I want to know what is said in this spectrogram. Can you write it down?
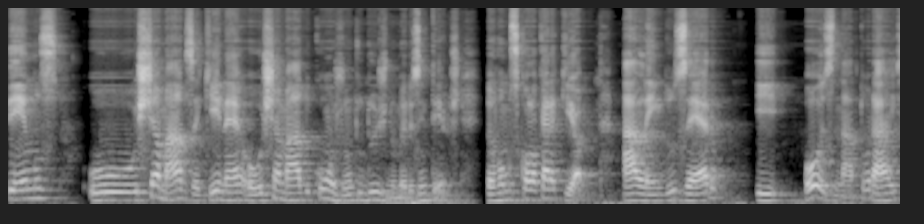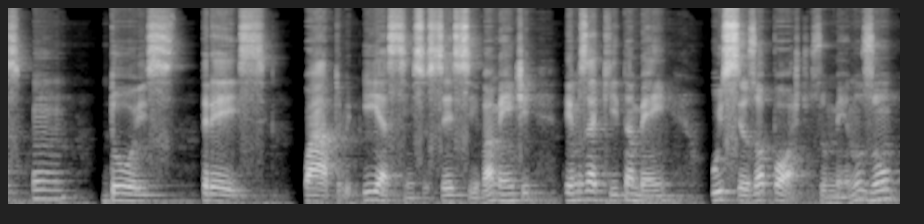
temos os chamados aqui, né? Ou o chamado conjunto dos números inteiros. Então, vamos colocar aqui, ó, além do zero e os naturais, 1, 2, 3, 4 e assim sucessivamente, temos aqui também os seus opostos, o menos 1,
